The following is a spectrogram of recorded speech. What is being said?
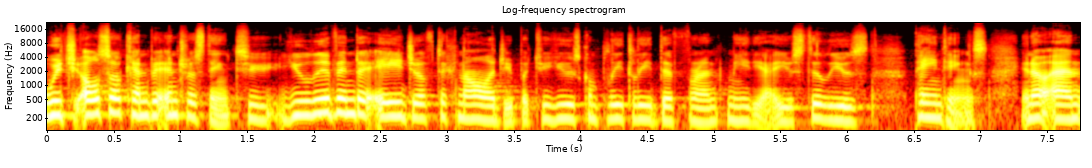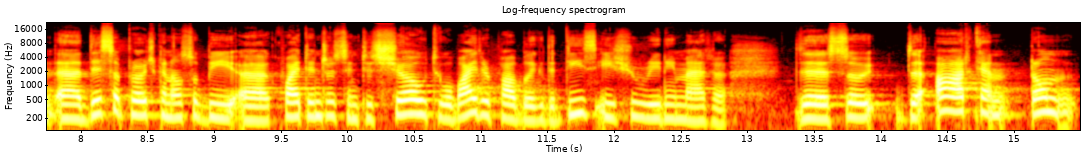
which also can be interesting to you live in the age of technology but you use completely different media you still use paintings you know and uh, this approach can also be uh, quite interesting to show to a wider public that these issues really matter the, so the art can don't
